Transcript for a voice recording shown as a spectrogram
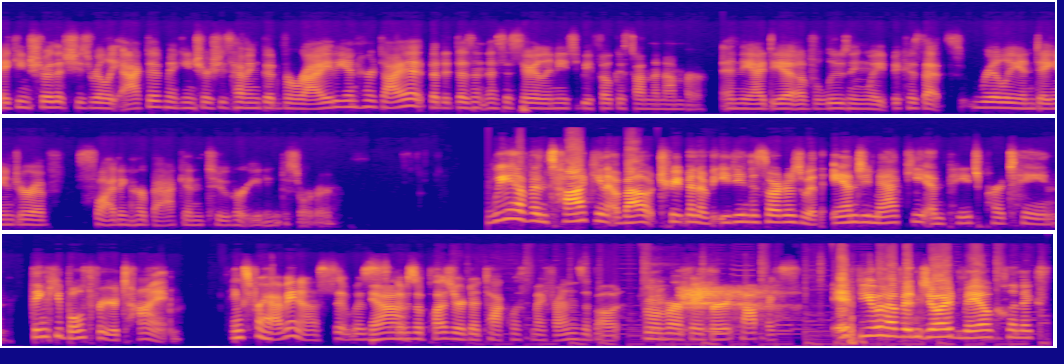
making sure that she's really active, making sure she's having good variety in her diet, but it doesn't necessarily need to be focused on the number and the idea of losing weight because that's really in danger of sliding her back into her eating disorder. We have been talking about treatment of eating disorders with Angie Mattke and Paige Partain. Thank you both for your time. Thanks for having us. It was yeah. it was a pleasure to talk with my friends about some of our favorite topics. If you have enjoyed Mayo Clinic's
